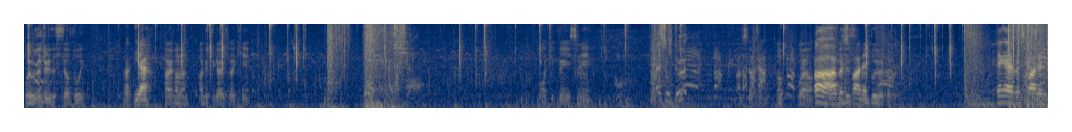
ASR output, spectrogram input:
Wait, we're gonna do this stealthily? Uh, yeah. Alright, hold on. I'll get the guys back here. Want you face me. This'll do it. I just got some. Oh, well. Oh, I've been spotted. Blew the cover. think I have been spotted.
